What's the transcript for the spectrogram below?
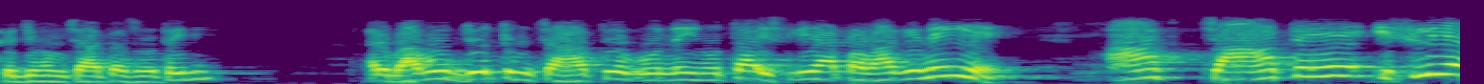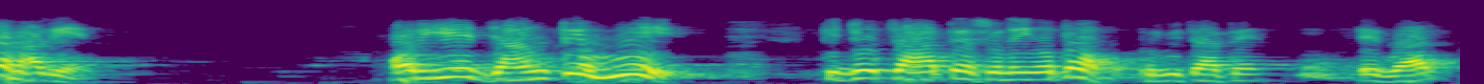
कि जो हम चाहते हैं सोते ही नहीं। अरे बाबू, जो तुम चाहते हो वो नहीं होता, इसलिए आप अभागे नहीं है। आप चाहते हैं, इसलिए अभागे हैं। और ये जानते हुए कि जो चाहते हैं सो नहीं होता, फिर भी चाहते हैं। एक बार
